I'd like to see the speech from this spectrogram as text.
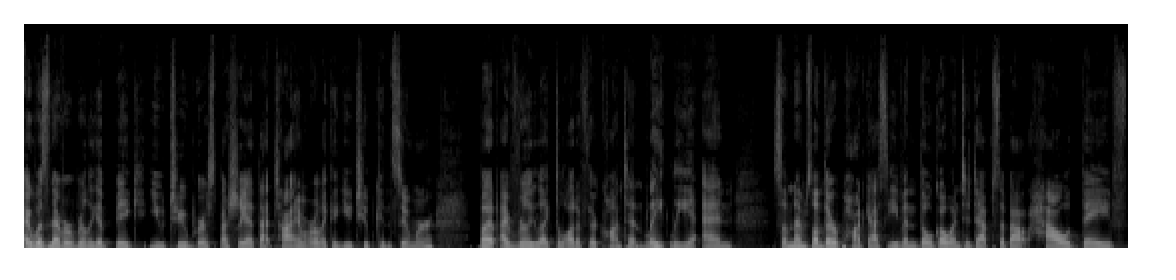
I was never really a big YouTuber, especially at that time, or like a YouTube consumer, but I've really liked a lot of their content lately. And sometimes on their podcast, even they'll go into depths about how they've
